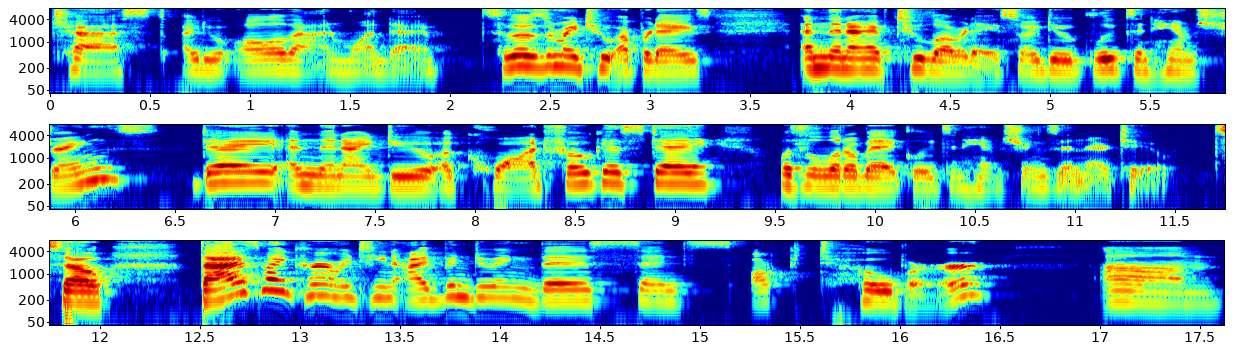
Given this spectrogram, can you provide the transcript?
chest. I do all of that in one day. So those are my two upper days, and then I have two lower days. So I do a glutes and hamstrings day, and then I do a quad focus day with a little bit of glutes and hamstrings in there too. So that is my current routine. I've been doing this since October. Um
